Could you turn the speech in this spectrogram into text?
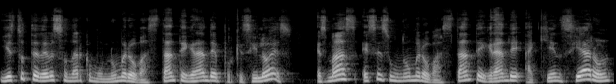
Y esto te debe sonar como un número bastante grande porque sí lo es. Es más, ese es un número bastante grande aquí en Seattle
